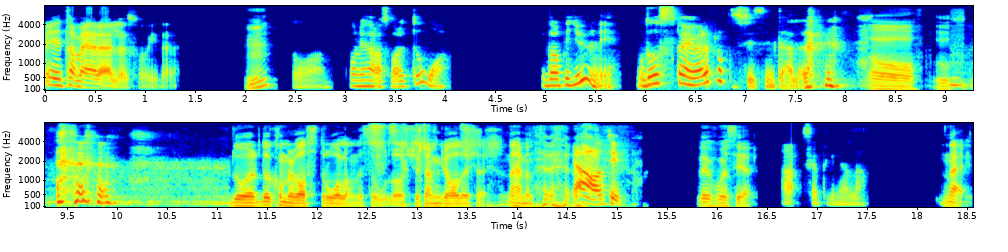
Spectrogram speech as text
vi tar med det eller så vidare. Mm. Så får ni höra svaret då. I början på juni. Och då snöar det förhoppningsvis inte heller. Ja, uff. Då, då kommer det vara strålande sol och 25 grader. Så här. Nej men, ja, typ. vi får se. Ja, ska inte gnälla. Nej.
